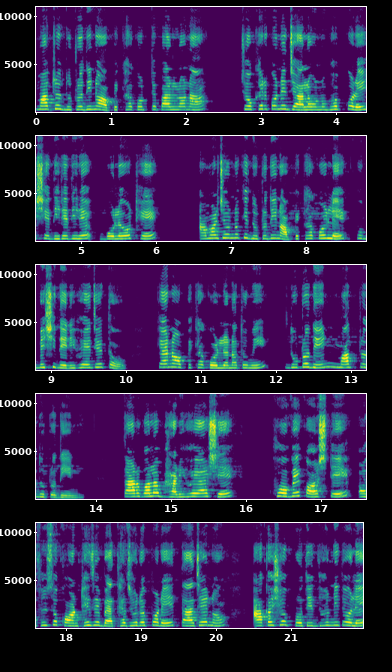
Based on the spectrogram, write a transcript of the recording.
মাত্র দুটো দিনও অপেক্ষা করতে পারল না? চোখের কোণে জ্বালা অনুভব করে সে ধীরে ধীরে বলে ওঠে, আমার জন্য কি দুটো দিন অপেক্ষা করলে খুব বেশি দেরি হয়ে যেত? কেন অপেক্ষা করলে না তুমি? দুটো দিন, মাত্র দুটো দিন। তার গলা ভারী হয়ে আসে, ক্ষোভে কষ্টে, অথচ কণ্ঠে যে ব্যথা ঝরে পড়ে তা যেন আকাশেও প্রতিধ্বনি তোলে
